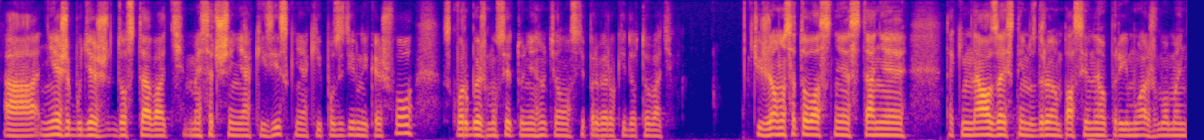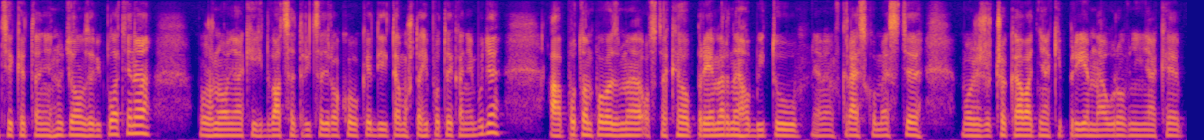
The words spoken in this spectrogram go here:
a nie, že budeš dostávať mesačne nejaký zisk, nejaký pozitívny cash flow, skôr budeš musieť tú nehnuteľnosť prvé roky dotovať. Čiže ono sa to vlastne stane takým naozaj s tým zdrojom pasívneho príjmu až v momente, keď tá nehnuteľnosť je vyplatená, možno nejakých 20-30 rokov, kedy tam už tá hypotéka nebude. A potom povedzme od takého priemerného bytu, neviem, v krajskom meste môžeš očakávať nejaký príjem na úrovni nejaké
